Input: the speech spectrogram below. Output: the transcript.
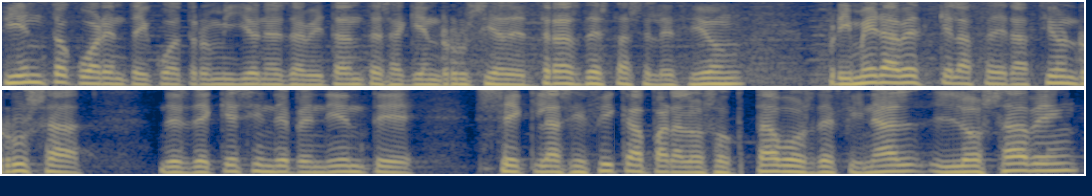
144 millones de habitantes aquí en Rusia detrás de esta selección. Primera vez que la Federación Rusa, desde que es independiente, se clasifica para los octavos de final. Lo saben,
